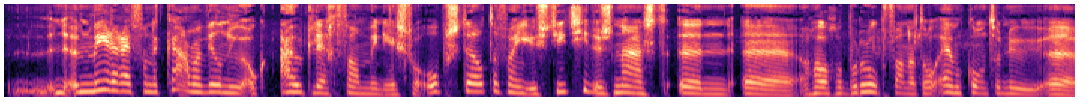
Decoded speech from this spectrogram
een meerderheid van de Kamer wil nu ook uitleg van minister Opstelten van Justitie. Dus naast een uh, hoger beroep van het OM komt er nu uh,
